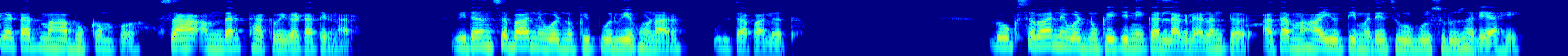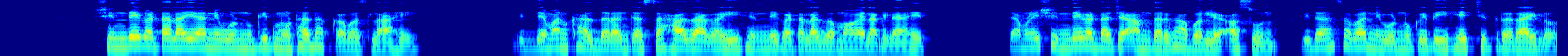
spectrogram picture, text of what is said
गटात महाभूकंप सहा आमदार ठाकरे गटात येणार. विधानसभा निवडणुकीपूर्वी होणार उलतापालत लोकसभा निवडणुकीचे निकाल लागल्यानंतर आता महायुतीमध्ये चुळबुळ सुरू झाली आहे. शिंदे गटाला या निवडणुकीत मोठा धक्का बसला आहे. विद्यमान खासदारांच्या सहा जागाही शिंदे गटाला गमाव्या लागल्या आहेत. त्यामुळे शिंदे गटाचे आमदार घाबरले असून विधानसभा निवडणुकीतही हेच चित्र राहिलं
